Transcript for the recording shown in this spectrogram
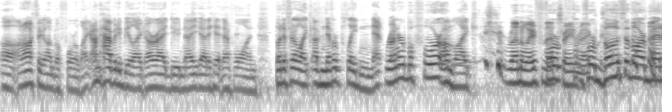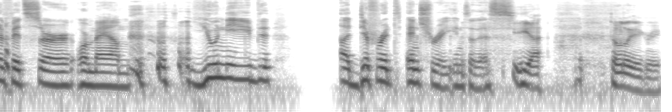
uh, on Octagon before, like I'm happy to be like, all right, dude, now you got to hit F1. But if they're like, I've never played Netrunner before, I'm like, run away from for, that train for, wreck. for both of our benefits, sir or ma'am, you need a different entry into this. yeah, totally agree.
